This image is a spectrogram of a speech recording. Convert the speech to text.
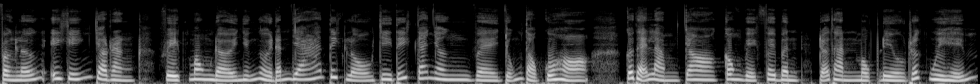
Phần lớn ý kiến cho rằng việc mong đợi những người đánh giá tiết lộ chi tiết cá nhân về chủng tộc của họ có thể làm cho công việc phê bình trở thành một điều rất nguy hiểm.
